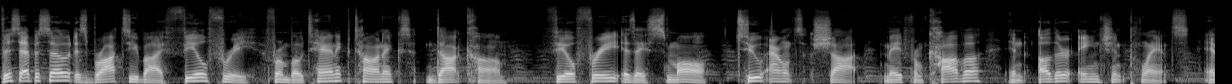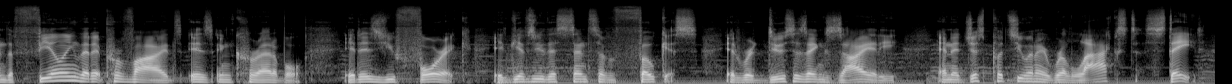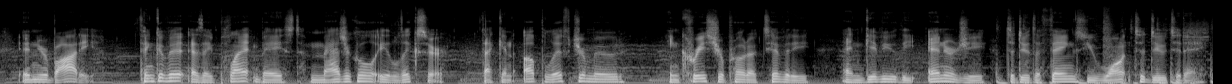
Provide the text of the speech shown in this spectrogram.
This episode is brought to you by Feel Free from botanictonics.com. Feel Free is a small, two ounce shot made from kava and other ancient plants, and the feeling that it provides is incredible. It is euphoric, it gives you this sense of focus, it reduces anxiety, and it just puts you in a relaxed state in your body. Think of it as a plant based magical elixir that can uplift your mood, increase your productivity, and give you the energy to do the things you want to do today.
